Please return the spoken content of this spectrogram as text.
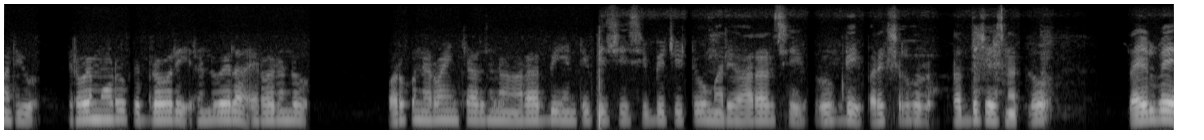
మరియు ఇరవై మూడు ఫిబ్రవరి రెండు వేల ఇరవై రెండు వరకు నిర్వహించాల్సిన ఆర్ఆర్బి ఎన్టీపీసీ సిబిటి టూ మరియు ఆర్ఆర్సి గ్రూప్ డి పరీక్షలు రద్దు చేసినట్లు రైల్వే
